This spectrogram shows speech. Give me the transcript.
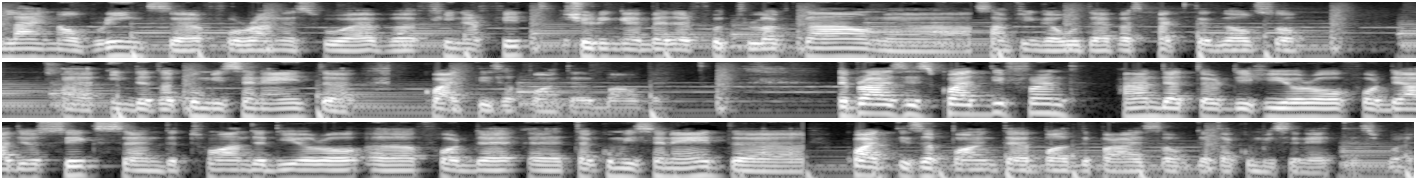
line of rings uh, for runners who have thinner feet, ensuring a better foot lockdown, uh, something I would have expected also uh, in the Takumi Sen 8, quite disappointed about that. The price is quite different, 130 euro for the Adios 6 and 200 euro uh, for the uh, Takumi Sen 8. Uh, quite disappointed about the price of the Takumi Senate as well.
